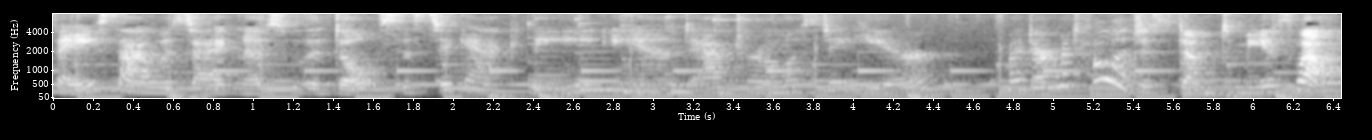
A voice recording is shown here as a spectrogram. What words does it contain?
face. I was diagnosed with adult cystic acne, and after almost a year, my dermatologist dumped me as well.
